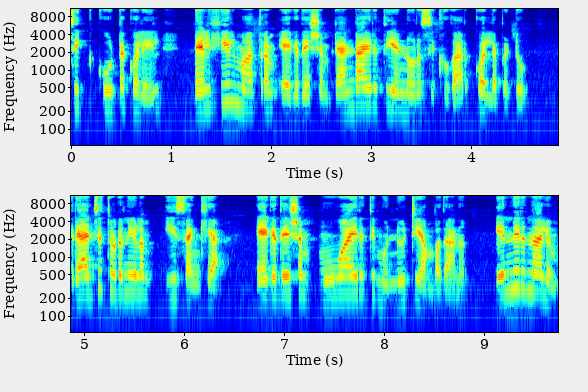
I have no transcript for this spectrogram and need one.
സിഖ് കൂട്ടക്കൊലയിൽ ഡൽഹിയിൽ മാത്രം ഏകദേശം രണ്ടായിരത്തി എണ്ണൂറ് സിഖുകാർ കൊല്ലപ്പെട്ടു. രാജ്യത്തുടനീളം ഈ സംഖ്യ ഏകദേശം മൂവായിരത്തി മുന്നൂറ്റി അമ്പതാണ്. എന്നിരുന്നാലും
